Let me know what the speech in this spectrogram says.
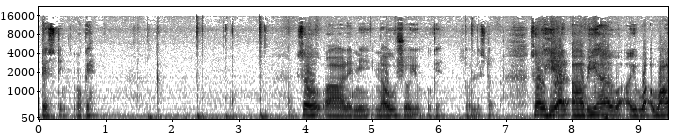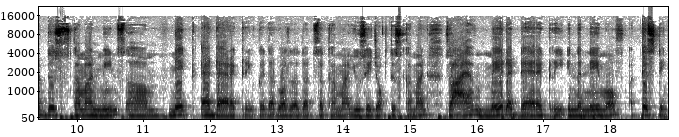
testing okay? So uh, let me now show you okay? So list out so here uh, we have uh, what this command means um, make a directory. Okay that was uh, that's the command usage of this command. So I have made a directory in the name of testing.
